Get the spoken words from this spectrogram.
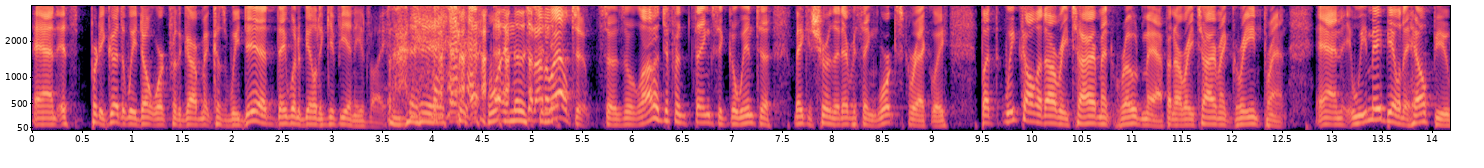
And it's pretty good that we don't work for the government because we did, they wouldn't be able to give you any advice. It's true. Well, and those They're not allowed to. So there's a lot of different things that go into making sure that everything works correctly. But we call it our retirement roadmap and our retirement green print. And we may be able to help you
